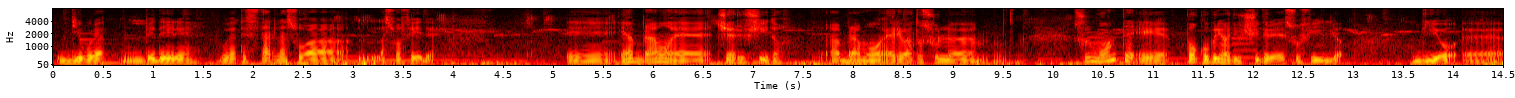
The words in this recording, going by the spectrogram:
Dio voleva vedere, voleva testare la sua, la sua fede. E, e Abramo è, ci è riuscito. Abramo è arrivato sul, sul monte e poco prima di uccidere suo figlio, Dio eh,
